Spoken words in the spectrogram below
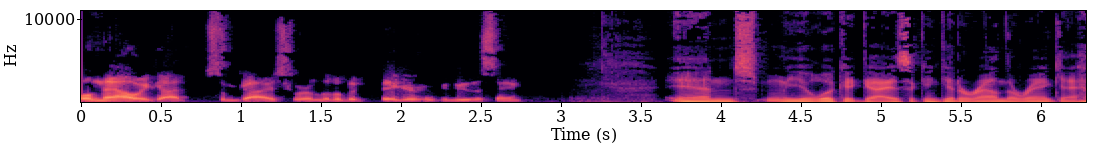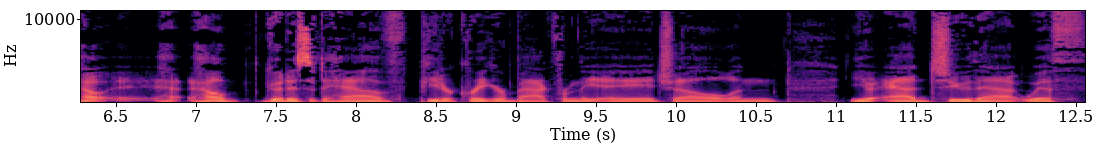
Well, now we got some guys who are a little bit bigger who can do the same. And you look at guys that can get around the rink. How how good is it to have Peter Krieger back from the AHL, and you add to that with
